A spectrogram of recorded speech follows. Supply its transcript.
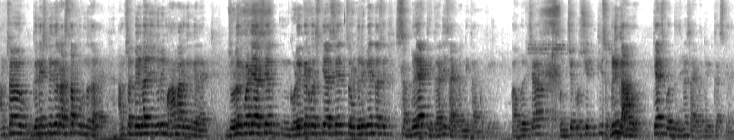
आमचा गणेशनगर रस्ता पूर्ण झालाय. आमचा बेलाजेजुरी महामार्ग गेलाय. जोडकवाडी असेल घोडेकर वस्ती असेल चौधरी बेंद असेल सगळ्या ठिकाणी साहेबांनी कामं केली. बाबरच्या पंचकृषीतली सगळी गावं त्याच पद्धतीने साहेबांनी विकास केलाय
